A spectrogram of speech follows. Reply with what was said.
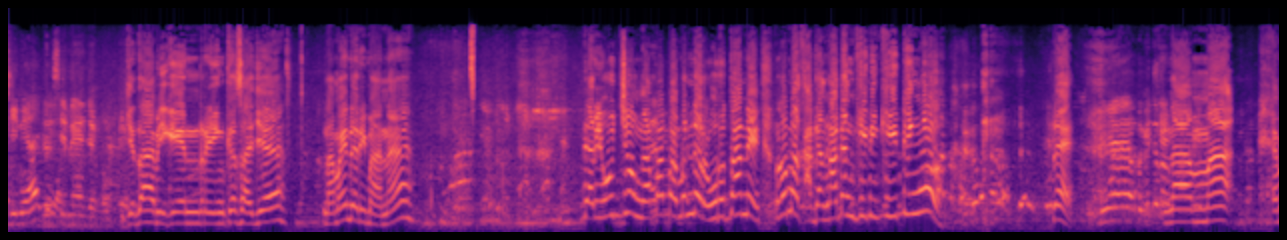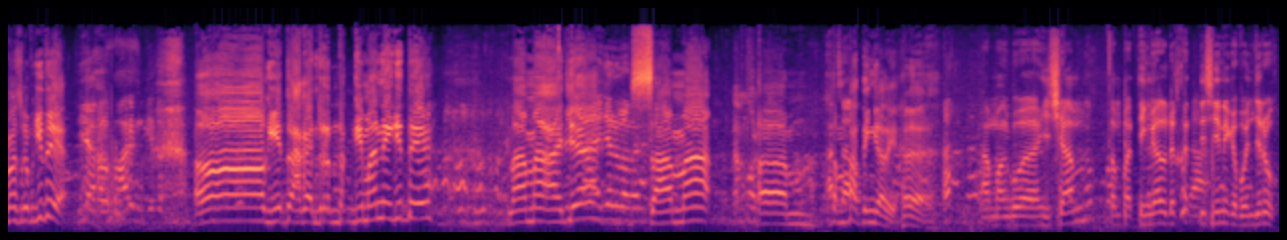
sini aja. Di sini aja. Kita bikin ringkes aja. Namanya dari mana? Dari ujung, nggak apa-apa, bener urutannya. Lo mah kadang-kadang kiding-kiding lo. Deh, Iya, begitu. nama emang suka begitu ya? Iya, kalau kemarin begitu. Oh gitu, agak redek gimana gitu ya? Nama aja sama em, tempat tinggal ya? Heh. Nama gua Hisham, tempat tinggal dekat di sini Kebon Jeruk.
